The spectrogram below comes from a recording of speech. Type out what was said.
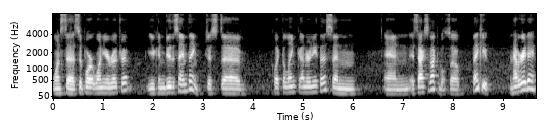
wants to support One Year Road Trip, you can do the same thing. Just uh, click the link underneath this, and and it's tax deductible. So thank you, and have a great day.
